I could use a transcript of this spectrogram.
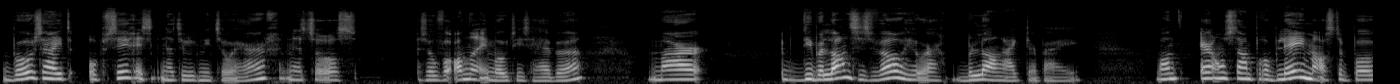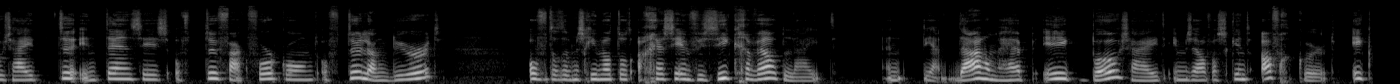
boosheid op zich is natuurlijk niet zo erg, net zoals zoveel andere emoties hebben. Maar die balans is wel heel erg belangrijk daarbij. Want er ontstaan problemen als de boosheid te intens is, of te vaak voorkomt, of te lang duurt. Of dat het misschien wel tot agressie en fysiek geweld leidt. En ja, daarom heb ik boosheid in mezelf als kind afgekeurd. Ik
